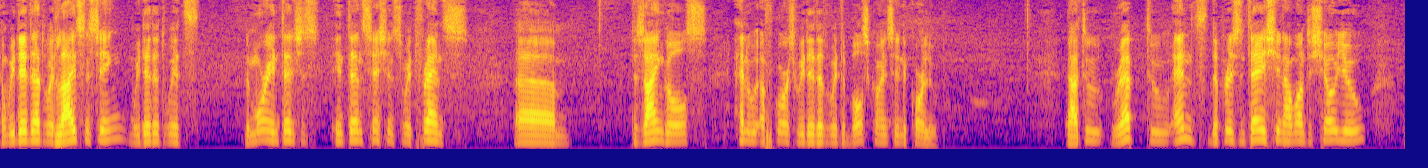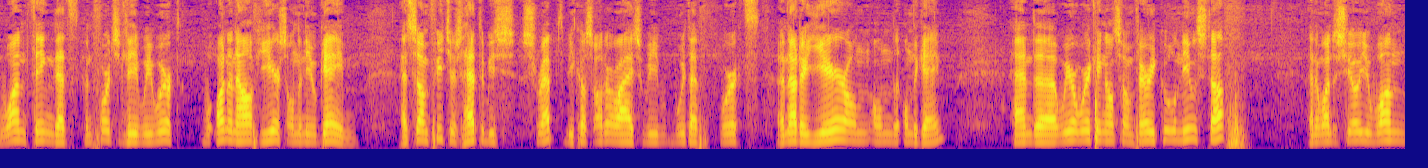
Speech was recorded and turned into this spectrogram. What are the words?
And we did that with licensing. We did it with the more intense, intense sessions with friends, um, design goals, and of course we did it with the boss coins in the core loop. Now to wrap, to end the presentation, I want to show you one thing that unfortunately we worked one and a half years on the new game. And some features had to be scrapped because otherwise we would have worked another year on, on, the, on the game. And uh, we are working on some very cool new stuff. And I want to show you one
